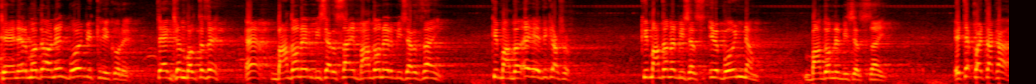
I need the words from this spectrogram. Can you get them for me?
ট্রেনের মধ্যে অনেক বই বিক্রি করে। তো একজন বলতেছে হ্যাঁ বাঁধনের বিচার চাই, বাঁধনের বিচার চাই। কি বাঁধন? এই, এদিকে আসো। কি বাঁধনের বিচার? এ বইয়ের নাম, বাঁধনের বিচার চাই। এটা কয় টাকা?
